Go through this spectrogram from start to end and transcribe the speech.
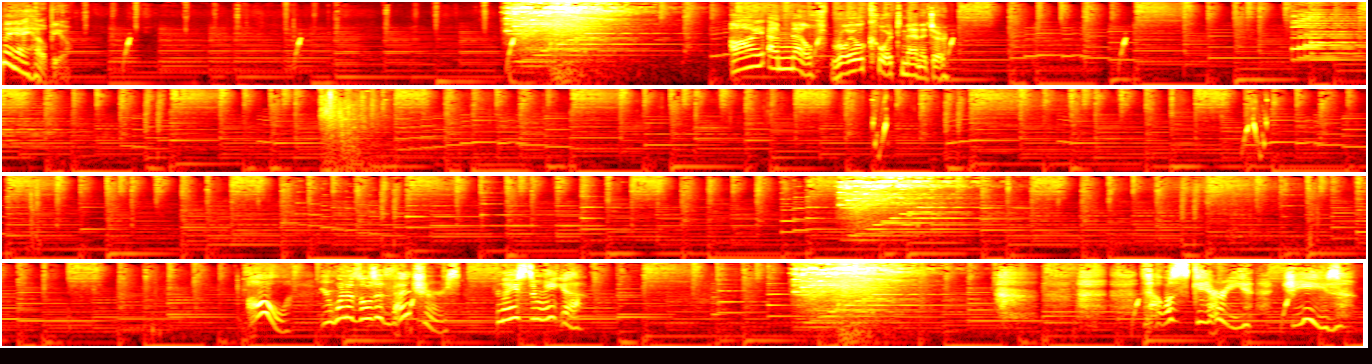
May I help you? I am Nelf, Royal Court Manager. Adventurers. Nice to meet ya. that was scary. Jeez.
